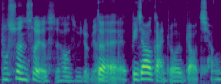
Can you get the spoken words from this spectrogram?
不顺遂的时候，是不是就比较对比较感觉会比较强？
